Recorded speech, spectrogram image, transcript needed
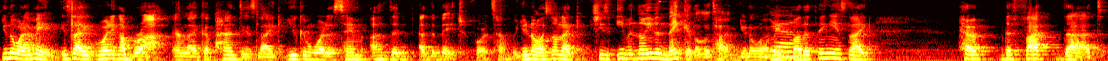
you know what I mean? It's like wearing a bra and like a panties. Like you can wear the same as the at the beach, for example. You know, it's not like she's even not even naked all the time. You know what I mean? But the thing is like, her the fact that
